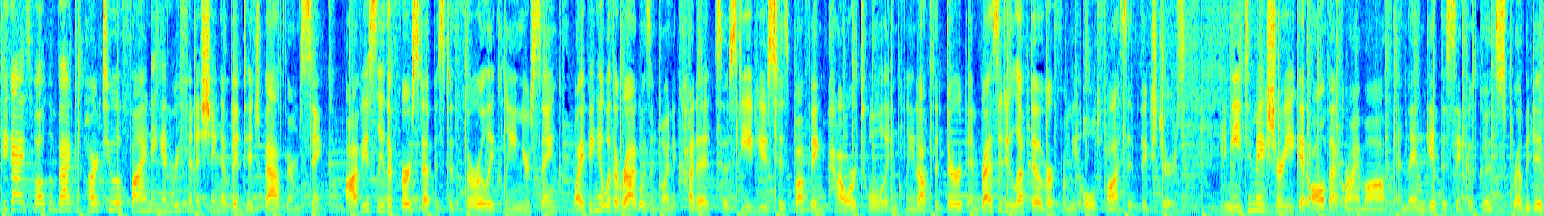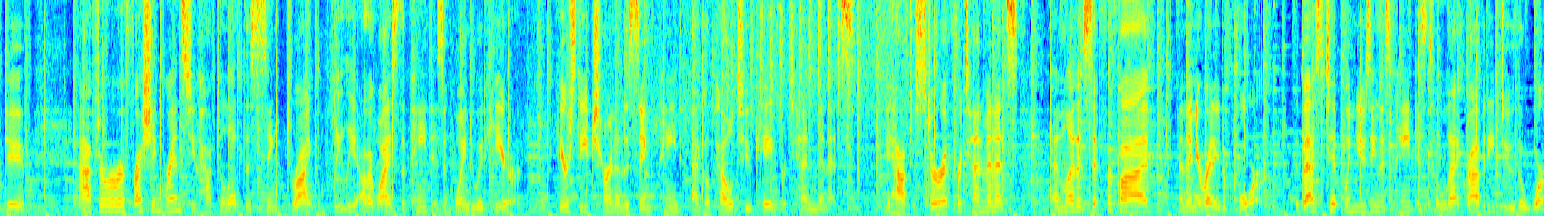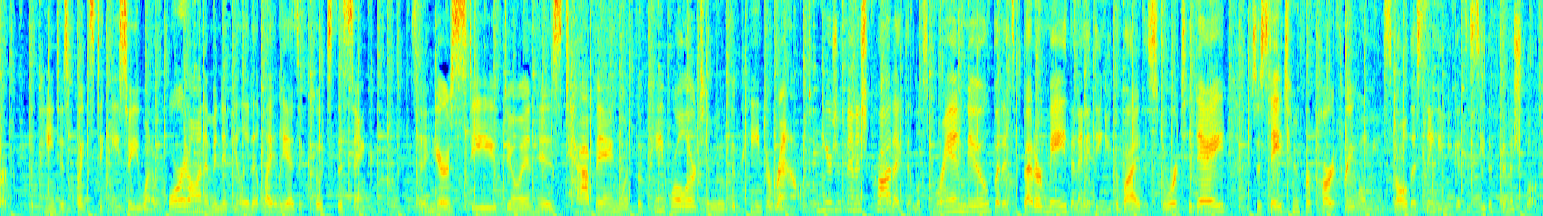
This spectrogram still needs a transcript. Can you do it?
Hey guys, welcome back to part two of finding and refinishing a vintage bathroom sink. Obviously, the first step is to thoroughly clean your sink. Wiping it with a rag wasn't going to cut it, so Steve used his buffing power tool and cleaned off the dirt and residue left over from the old faucet fixtures. You need to make sure you get all that grime off and then give the sink a good scrubby dib dib. After a refreshing rinse, you have to let the sink dry completely, otherwise, the paint isn't going to adhere. Here's Steve churn in the sink paint Ekopel 2K for 10 minutes. You have to stir it for 10 minutes, then let it sit for 5, and then you're ready to pour. The best tip when using this paint is to let gravity do the work. Paint is quite sticky, so you want to pour it on and manipulate it lightly as it coats the sink. So here's Steve doing his tapping with the paint roller to move the paint around. And here's your finished product. It looks brand new, but it's better made than anything you could buy at the store today. So stay tuned for part three when we install this thing and you get to see the finished look.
